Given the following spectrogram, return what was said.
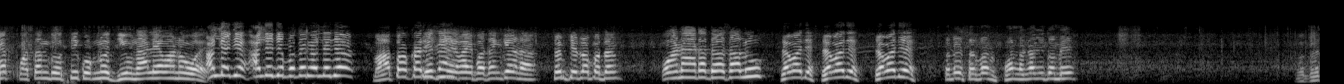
એક પતંગ દોસ્તી કોકનો જીવ ના લેવાનો હોય. આલ દેજે આલ દેજે પતંગ આલ દેજે. વાતો કરી છે ભાઈ પતંગ કે ના? તમ કેટલા પતંગ? ઓના આટા દસ આલુ? રવા દે રવા દે રવા દે. તમે સરપંચ ફોન લગાવી તમે લાજો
